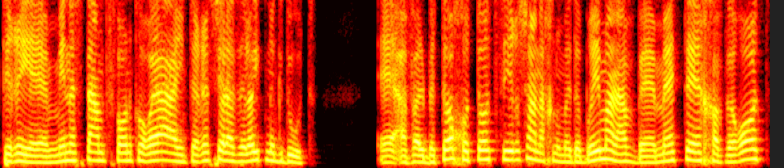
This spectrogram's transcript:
תראי, מן הסתם צפון קוריאה, האינטרס שלה זה לא התנגדות. אבל בתוך אותו ציר שאנחנו מדברים עליו, באמת חברות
